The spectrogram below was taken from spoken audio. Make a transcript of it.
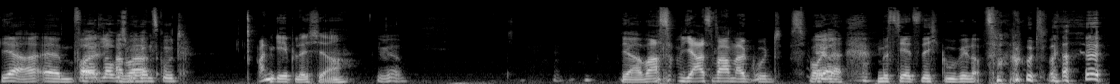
Ja, ähm, war, glaube ich, mal ganz gut. Angeblich, ja. Ja. Ja, war's, ja, es war mal gut. Spoiler. Ja. Müsst ihr jetzt nicht googeln, ob es mal gut war.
